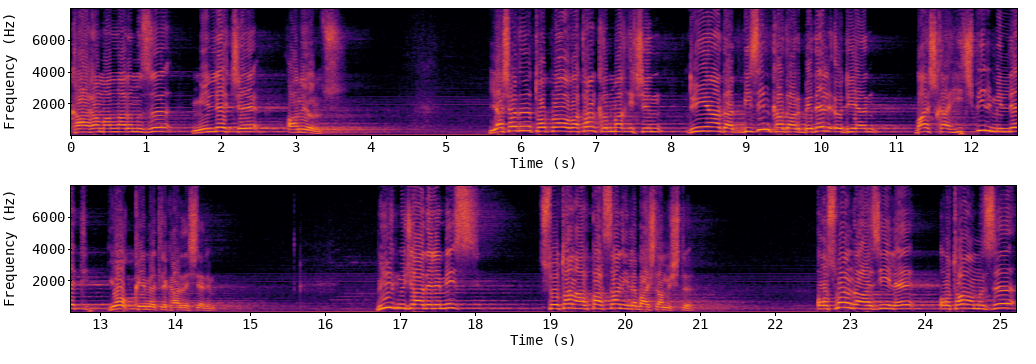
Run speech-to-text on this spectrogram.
kahramanlarımızı milletçe anıyoruz. Yaşadığı toprağı vatan kılmak için dünyada bizim kadar bedel ödeyen başka hiçbir millet yok kıymetli kardeşlerim. Büyük mücadelemiz Sultan Alparslan ile başlamıştı. Osman Gazi ile otağımızı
